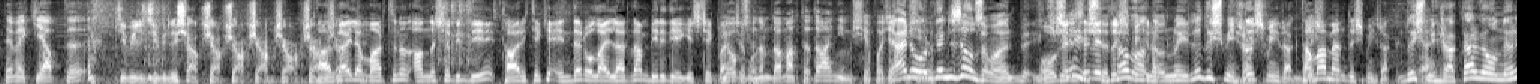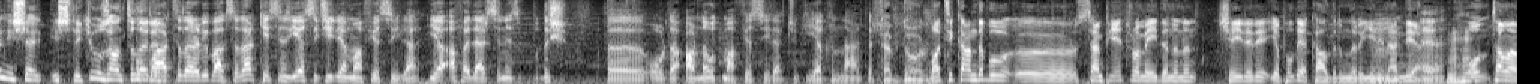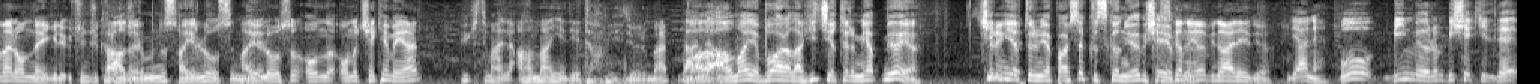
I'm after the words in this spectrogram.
Demek ki yaptı. Cibili cibili şak şak şak şak şak şak. Kargayla şak. Martı'nın anlaşabildiği tarihteki ender olaylardan biri diye geçecek bence Yok bu. canım damakta da aynıymış yapacak Yani bir şey yok. organize o zaman. Organize şey ve işte, dış tam mihrak. anlamıyla dış mihrak. Dış mihrak. Tamamen dış mihrak. Dış Yani. mihraklar ve onların içe, içteki O uzantıları. martılara bir baksalar kesin ya Sicilya mafyasıyla ya affedersiniz bu dış e, orada Arnavut mafyasıyla çünkü yakınlardır. Tabii doğru. Vatikan'da bu e, San Pietro Meydanı'nın şeyleri yapıldı ya kaldırımları yenilendi ya. Evet. On, tamamen onunla ilgili. Üçüncü kaldırım. Kaldırımınız hayırlı olsun Hayırlı diye. olsun. Onu, onu çekemeyen büyük ihtimalle Almanya diye tahmin ediyorum ben. Ben Valla de Almanya bu aralar hiç yatırım yapmıyor ya. Kim Sürekli- yatırım yaparsa kıskanıyor bir şey yapıyor. Kıskanıyor, müdahale ediyor. yani bu bilmiyorum bir şekilde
